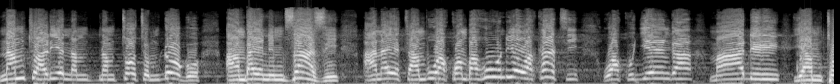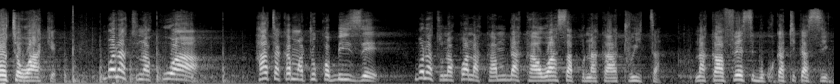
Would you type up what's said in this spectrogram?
na mtu aliye na, na mtoto mdogo ambaye ni mzazi anayetambua kwamba huu ndio wakati wa kujenga maadili ya mtoto wake. Mbona tunakuwa hata kama tuko bize, mbona tunakuwa na kamda ka WhatsApp na ka Twitter na ka Facebook katika siku?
